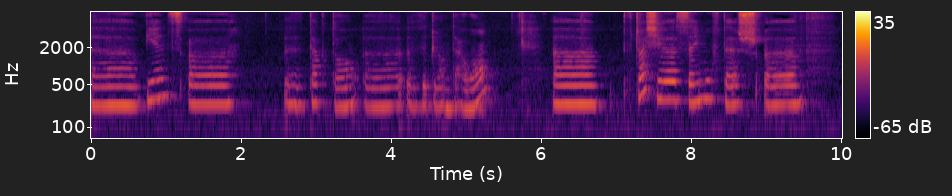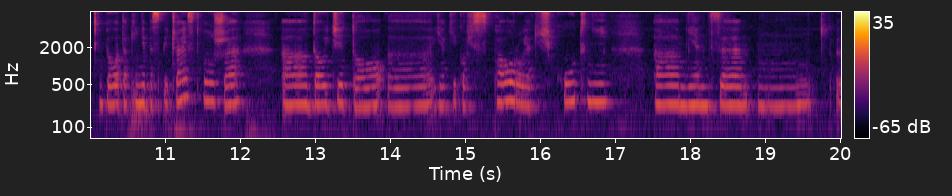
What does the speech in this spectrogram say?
E, Więc e, e, tak to e, wyglądało. E, W czasie Sejmów też e, było takie niebezpieczeństwo, że e, dojdzie do e, jakiegoś sporu, jakiejś kłótni e, między mm, e,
